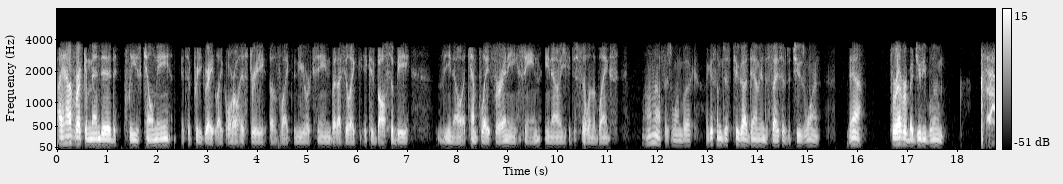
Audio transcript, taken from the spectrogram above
I have recommended Please Kill Me. It's a pretty great like oral history of like the New York scene, but I feel like it could also be you know, a template for any scene, you know, you could just fill in the blanks. I don't know if there's one book. I guess I'm just too goddamn indecisive to choose one. Yeah. Forever by Judy Blume.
